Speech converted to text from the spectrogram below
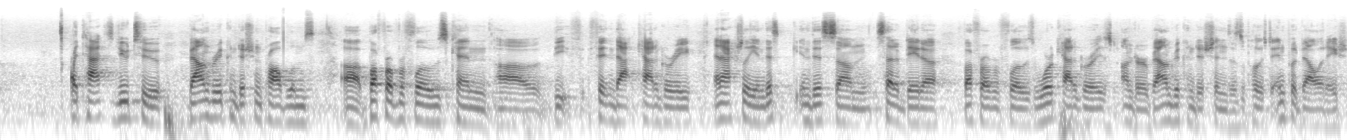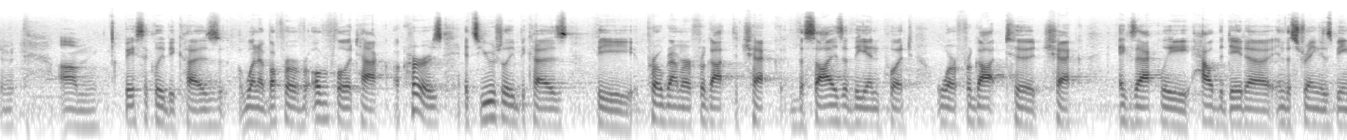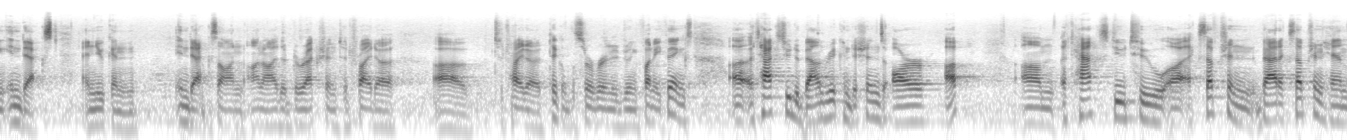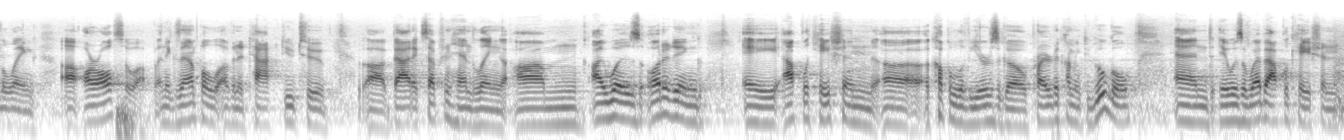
attacks due to boundary condition problems. Uh, buffer overflows can uh, be, fit in that category. And actually, in this, in this um, set of data, buffer overflows were categorized under boundary conditions as opposed to input validation, um, basically because when a buffer overflow attack occurs, it's usually because the programmer forgot to check the size of the input or forgot to check exactly how the data in the string is being indexed. And you can index on, on either direction to try to uh, to try to tickle the server into doing funny things. Uh, attacks due to boundary conditions are up. Um, attacks due to uh, exception, bad exception handling uh, are also up. An example of an attack due to uh, bad exception handling, um, I was auditing a application uh, a couple of years ago prior to coming to Google, and it was a web application.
